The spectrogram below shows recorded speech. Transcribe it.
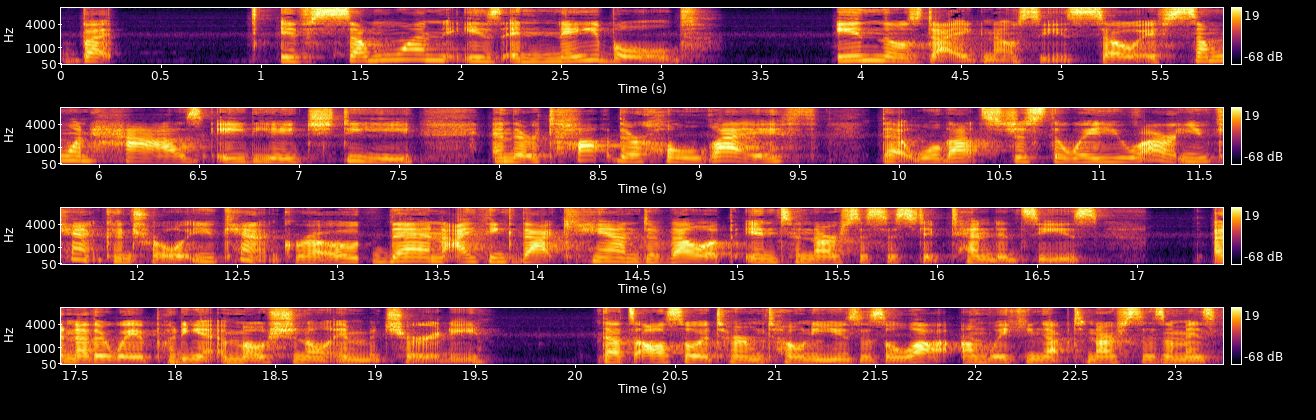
But if someone is enabled in those diagnoses. So if someone has ADHD and they're taught their whole life that, well, that's just the way you are. You can't control it. You can't grow. Then I think that can develop into narcissistic tendencies. Another way of putting it, emotional immaturity. That's also a term Tony uses a lot on waking up to narcissism is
